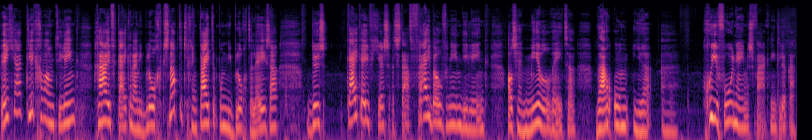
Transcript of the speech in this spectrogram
Weet je, klik gewoon op die link. Ga even kijken naar die blog. Ik snap dat je geen tijd hebt om die blog te lezen. Dus kijk eventjes. Het staat vrij bovenin die link. Als jij meer wil weten waarom je uh, goede voornemens vaak niet lukken.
